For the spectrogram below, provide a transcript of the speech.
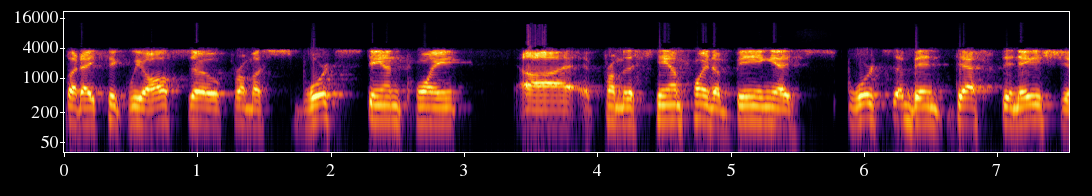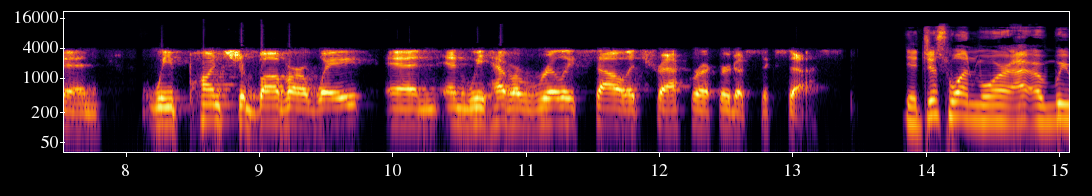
but I think we also, from a sports standpoint, uh, from the standpoint of being a sports event destination, we punch above our weight and and we have a really solid track record of success. Yeah, just one more. I, we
